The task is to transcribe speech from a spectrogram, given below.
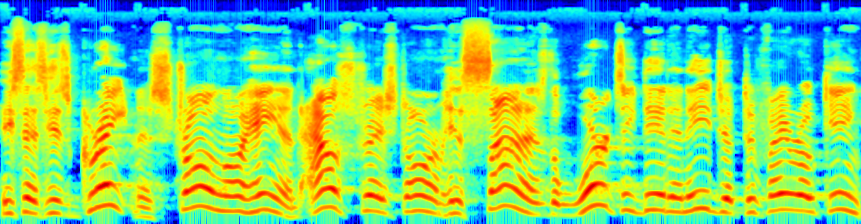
He says, His greatness, strong on hand, outstretched arm, His signs, the works He did in Egypt to Pharaoh, king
